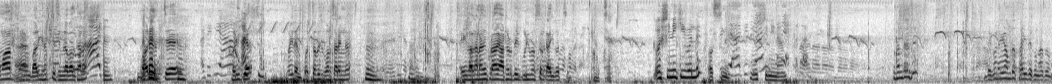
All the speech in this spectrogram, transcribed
আমার বাড়ি হচ্ছে সিমলাপাল থানা। বাড়ি হচ্ছে খড়িকা বুঝলেন? Post office Bansarenga. এই বাগান আমি প্রায় আঠারো থেকে কুড়ি বছর কাজ করছি। আচ্ছা। অশ্বিনী কি বললে? অশ্বিনী। অশ্বিনী নাম। দেখুন এই আমরা সাইজ দেখুন আসুন।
